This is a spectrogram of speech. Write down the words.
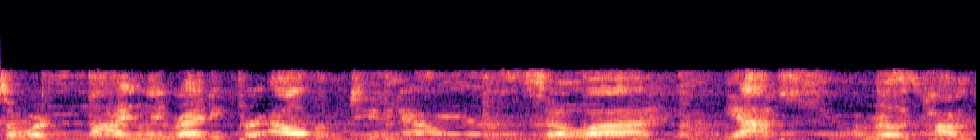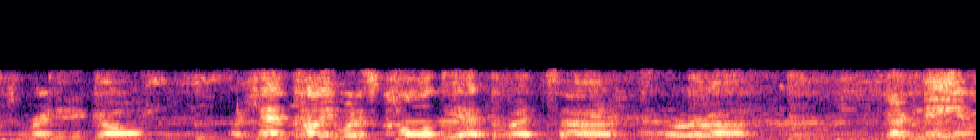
so we're finally ready for album two now. So uh, yeah, I'm really pumped. I'm ready to go. I can't tell you what it's called yet, but uh, we're uh, got name,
